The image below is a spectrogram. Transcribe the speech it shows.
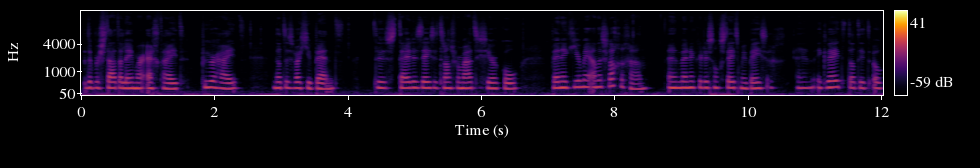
Er bestaat alleen maar echtheid, puurheid. En dat is wat je bent. Dus tijdens deze transformatiecirkel ben ik hiermee aan de slag gegaan. En ben ik er dus nog steeds mee bezig. En ik weet dat dit ook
